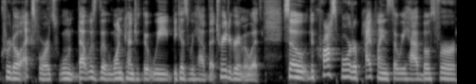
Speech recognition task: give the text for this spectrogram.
crude oil exports. That was the one country that we because we have that trade agreement with. So the cross border pipelines that we have, both for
